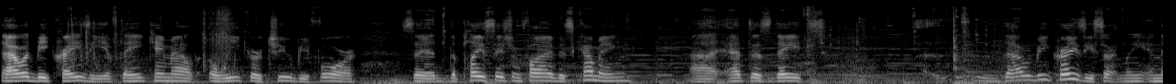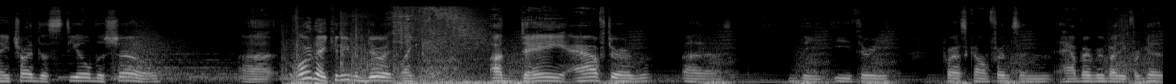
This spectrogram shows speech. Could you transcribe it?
That would be crazy if they came out a week or two before, said the PlayStation 5 is coming uh, at this date. That would be crazy, certainly, and they tried to steal the show. Uh, or they could even do it like a day after uh, the E3 press conference and have everybody forget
